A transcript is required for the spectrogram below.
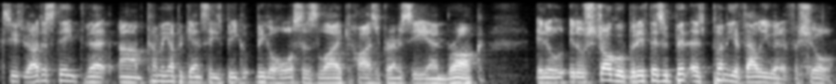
excuse me, I just think that um, coming up against these big, bigger horses like High Supremacy and Rock, it'll it'll struggle. But if there's a bit, there's plenty of value in it for sure.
